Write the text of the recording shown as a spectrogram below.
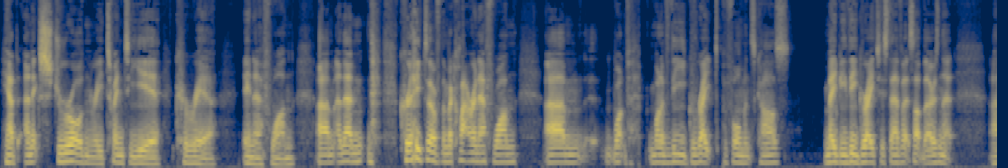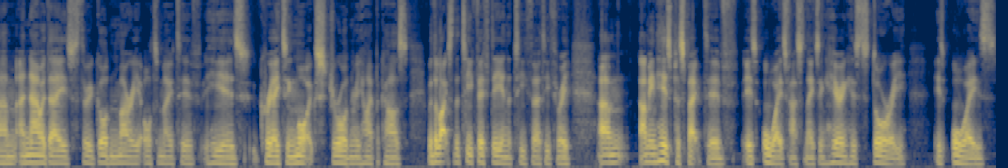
He had an extraordinary 20 year career in F1. Um, and then creator of the McLaren F1, um, one, one of the great performance cars, maybe the greatest ever. It's up there, isn't it? Um, and nowadays, through Gordon Murray Automotive, he is creating more extraordinary hypercars with the likes of the T50 and the T33. Um, I mean, his perspective is always fascinating. Hearing his story is always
